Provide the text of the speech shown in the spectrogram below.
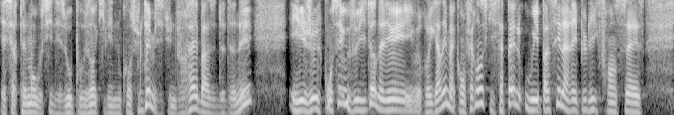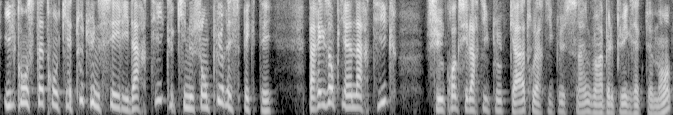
Il y a certainement aussi des opposants qui viennent nous consulter, mais c'est une vraie base de données. Et je conseille aux auditeurs d'aller regarder ma conférence qui s'appelle Où est passée la République française? Ils constateront qu'il y a toute une série d'articles qui ne sont plus respectés. Par exemple, il y a un article, je crois que c'est l'article 4 ou l'article 5, je ne me rappelle plus exactement,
